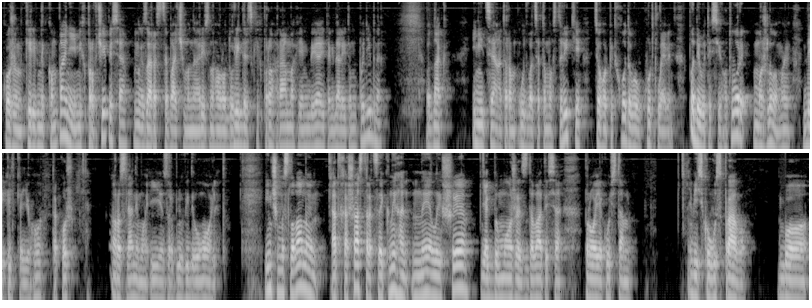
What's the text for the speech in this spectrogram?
кожен керівник компанії міг провчитися. Ми зараз це бачимо на різного роду лідерських програмах, MBA і так далі і тому подібне. Однак ініціатором у 20 столітті цього підходу був Курт Левін. Подивитись його твори, можливо, ми декілька його також розглянемо і зроблю відеоогляд. Іншими словами, Артхашастра це книга не лише, як би може здаватися, про якусь там військову справу, бо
